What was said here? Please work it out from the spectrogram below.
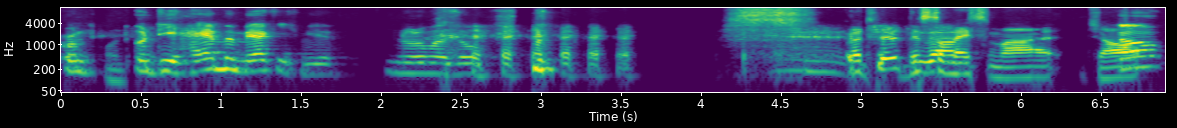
Und, und, und die Häme merke ich mir. Nur mal so. Gut, bis zum nächsten Mal. Tchau.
